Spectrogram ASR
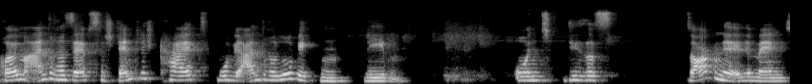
Räume anderer Selbstverständlichkeit, wo wir andere Logiken leben. Und dieses sorgende Element,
